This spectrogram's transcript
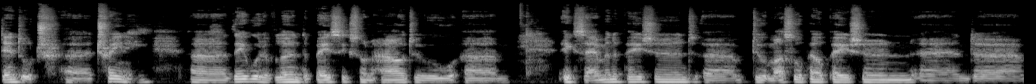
dental tr- uh, training, uh, they would have learned the basics on how to um, examine a patient, uh, do muscle palpation, and uh,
